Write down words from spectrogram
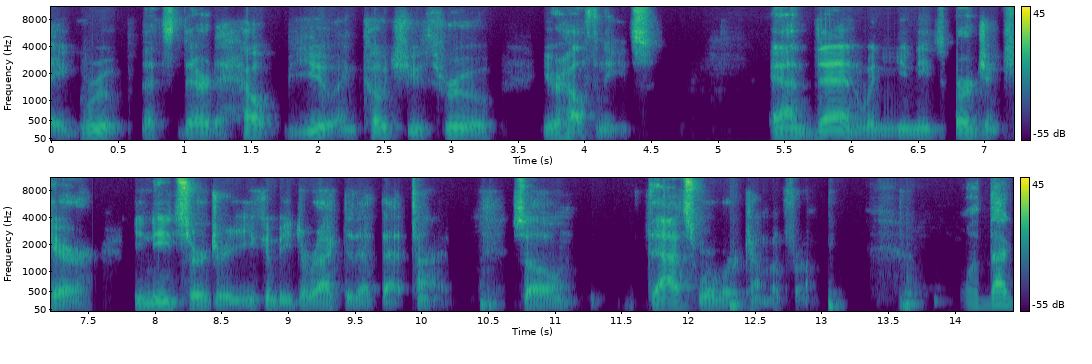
a group that's there to help you and coach you through your health needs. And then when you need urgent care, you need surgery, you can be directed at that time. So that's where we're coming from. Well, Doc,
